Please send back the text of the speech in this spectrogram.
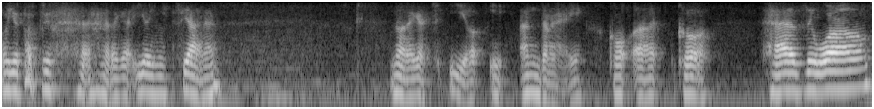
voglio proprio, eh, raga, io iniziare. No ragazzi, io andrei con, uh, con Has the World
